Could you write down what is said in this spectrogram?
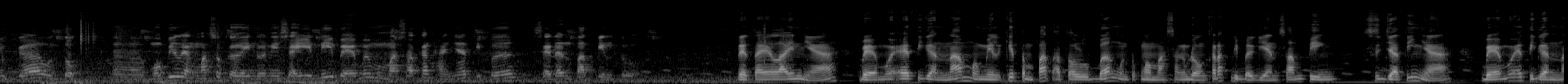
juga untuk uh, mobil yang masuk ke Indonesia ini BMW memasarkan hanya tipe sedan 4 pintu. Detail lainnya, BMW E36 memiliki tempat atau lubang untuk memasang dongkrak di bagian samping. Sejatinya, BMW E36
